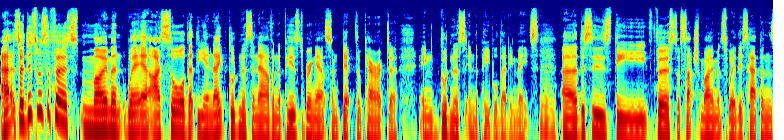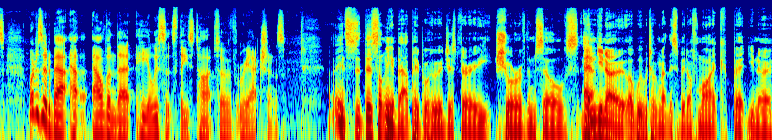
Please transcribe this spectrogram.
Uh, so this was the first moment where I saw that the innate goodness in Alvin appears to bring out some depth of character and goodness in the people that he meets. Uh, this is the first of such moments where this happens. What is it about Al- Alvin that he elicits these types of reactions? It's there's something about people who are just very sure of themselves, and Yeah. you know uh, we were talking about this a bit off mic, but you know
